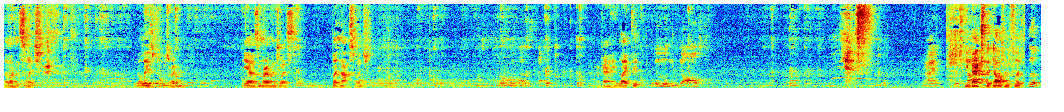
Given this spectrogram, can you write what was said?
That wasn't switch. the laser flip was right. Yeah, it was a Merlin twist, but not switch. Ooh, that was tight. Okay, he liked it. Ooh, the dolphin. he backs the dolphin flip. Look,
